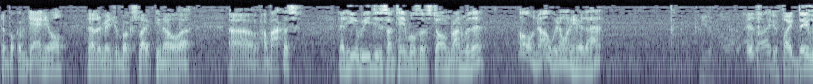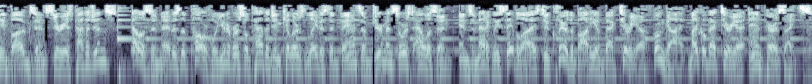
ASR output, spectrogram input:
The book of Daniel and other major books like, you know, uh, uh, Habakkuk? That he reads this on tables of stone, run with it? Oh, no, we don't want to hear that to fight daily bugs and serious pathogens? Allicin Med is the powerful universal pathogen killer's latest advance of German-sourced allicin, enzymatically stabilized to clear the body of bacteria, fungi, mycobacteria, and parasites.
